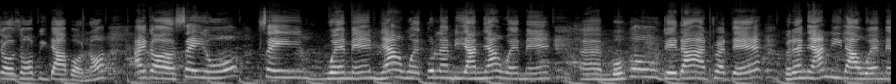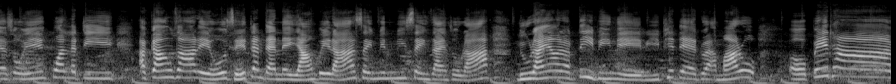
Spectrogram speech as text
ကြော်စောပြီးသားပေါ့နော်အဲ့တော့စိတ်ရောစိတ်ဝယ်မယ်မြဝယ်ကိုလံဘီယာမြဝယ်မယ်အဲမိုးကုတ် data ကထွက်တယ်ဗရမများနီလာဝယ်မယ်ဆိုရင် quality အကောင်းစားတွေကိုဈေးတန်တန်နဲ့ရောင်းပေးတာစိတ်မင်းမီစိန်ဆိုင်ဆိုတာလူတိုင်းကတော့တိပြီးနေပြီဖြစ်တဲ့အတွက်အမားတို့ဟိုပေးထား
